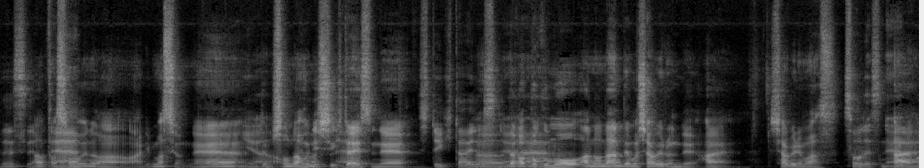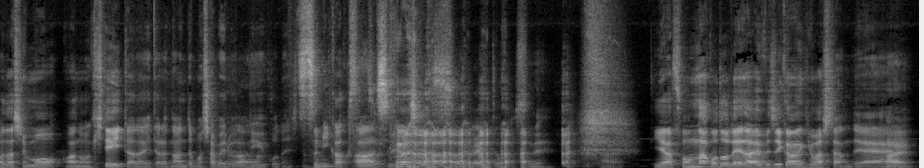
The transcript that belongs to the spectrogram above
ですよね。っぱそういうのはありますよいね。やでもそんな風にしていきたいですね。していきたいですね。うんだから僕も、あの、何でも喋るんで、はい。喋れます。そうですね。はい私も、あの、来ていただいたら何でも喋るっていうことに包み隠あさあ、ず。素晴らしいです。それがいいと思いますね。いや、そんなことでだいぶ時間来ましたんで、はい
